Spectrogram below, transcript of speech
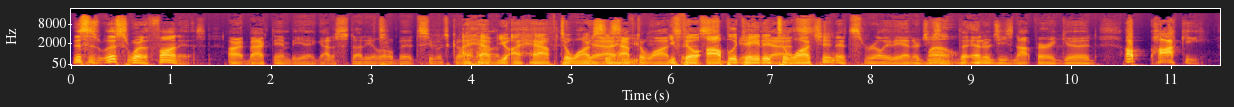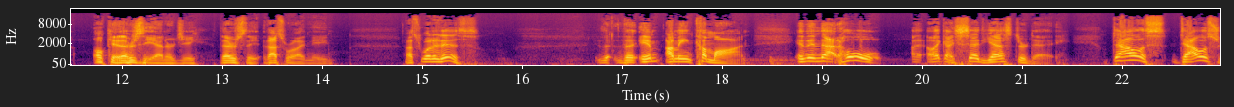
This is this is where the fun is. All right, back to NBA. Got to study a little bit, see what's going on. I on. have you. I have to watch Yeah, this. I have You- to watch. You feel this. obligated Yeah, to watch it. It's really the energy. Wow. The energy's not very good. Up hockey. Okay, there's the energy. There's the. That's what I need. That's what it is. The, the I mean, come on. And then that whole, like I said yesterday, Dallas Dallas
